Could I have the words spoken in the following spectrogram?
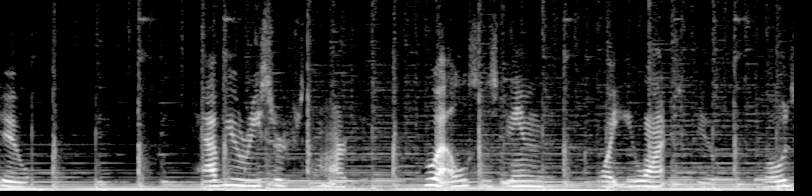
Two, have you researched the market? Who else is doing what you want to do? Loads?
